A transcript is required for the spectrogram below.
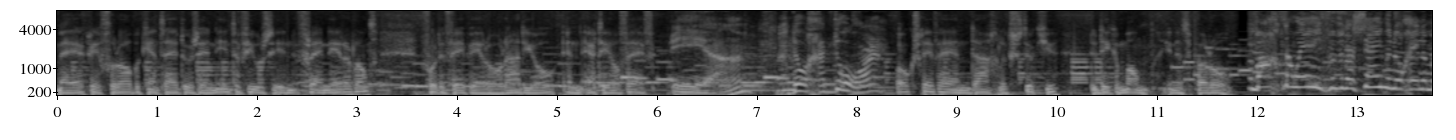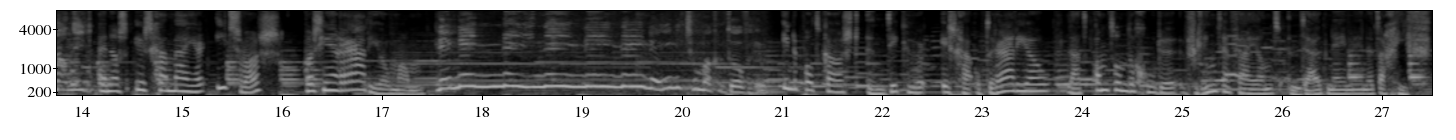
Meijer kreeg vooral bekendheid door zijn interviews in Vrij Nederland... voor de VPRO Radio en RTL 5. Ja, ga door, ga door. Ook schreef hij een dagelijks stukje, De Dikke Man, in het Parool. Wacht nou even, daar zijn we nog helemaal niet. En als Ischa Meijer iets was, was hij een radioman. Nee, nee, nee, nee, zo makkelijk overheen. In de podcast Een dik uur Ischa op de radio... laat Anton de Goede, vriend en vijand, een duik nemen in het archief.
